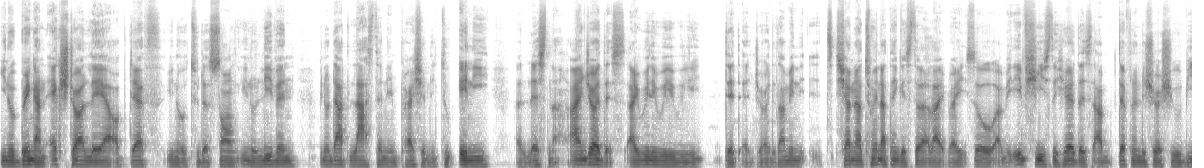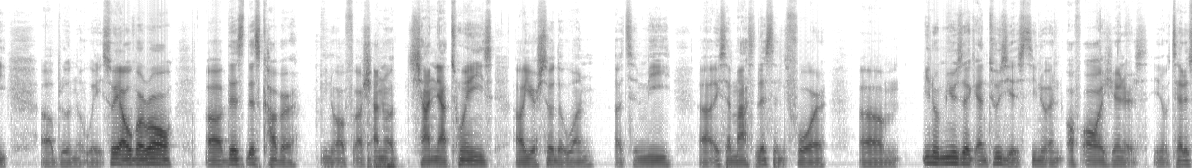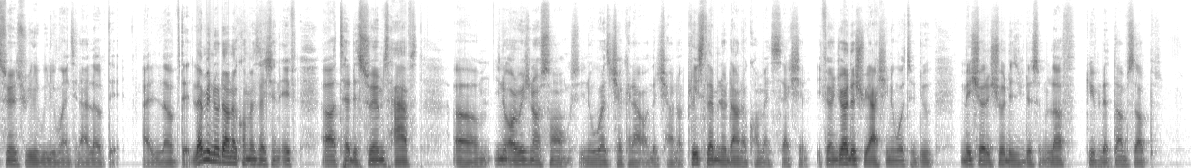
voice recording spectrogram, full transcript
you know, bring an extra layer of depth, you know, to the song, you know, leaving, you know, that lasting impression into any uh, listener. I enjoyed this. I really, really, really did enjoy it. I mean, Shania Twain, I think, is still alive, right? So, I mean, if she's to hear this, I'm definitely sure she would be uh, blown away. So, yeah, overall, uh, this this cover, you know, of uh, Shania, Shania Twain's uh, "You're Still the One," uh, to me, uh, it's a must listen for um, you know, music enthusiasts, you know, and of all genres. You know, Teddy Swims really, really went and I loved it. I loved it. Let me know down in the comment section if uh, Teddy Swims have, um, you know, original songs, you know, worth checking out on the channel. Please let me know down in the comment section. If you enjoyed this reaction, you know what to do. Make sure to show this video some love, give it a thumbs up,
